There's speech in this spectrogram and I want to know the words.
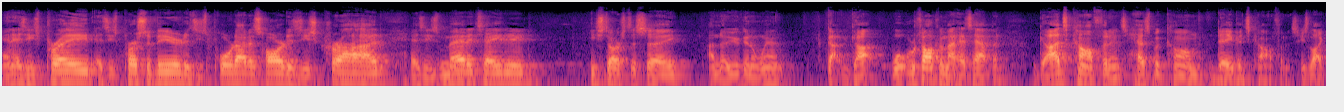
And as he's prayed, as he's persevered, as he's poured out his heart, as he's cried, as he's meditated, he starts to say, I know you're going to win. God, God, what we're talking about has happened. God's confidence has become David's confidence. He's like,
